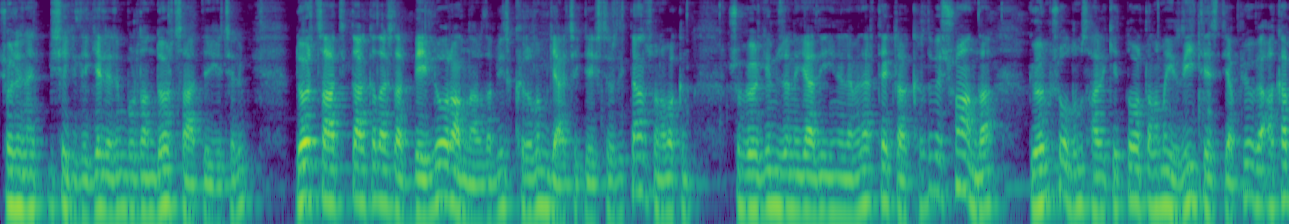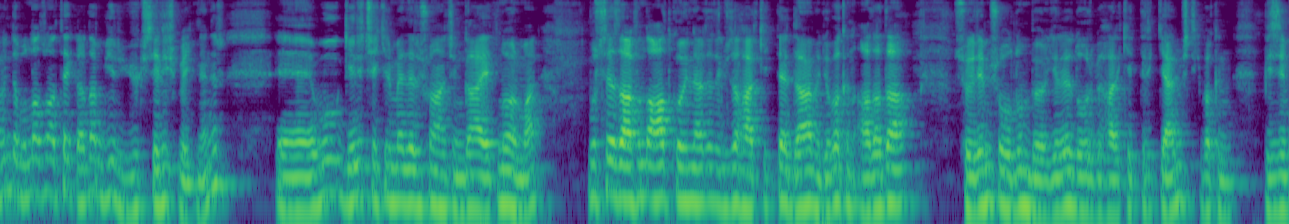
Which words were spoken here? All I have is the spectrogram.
şöyle net bir şekilde gelelim. Buradan 4 saatliğe geçelim. 4 saatlikte arkadaşlar belli oranlarda bir kırılım gerçekleştirdikten sonra bakın şu bölgenin üzerine geldiği iğnelemeler tekrar kırdı ve şu anda görmüş olduğumuz hareketli ortalamayı retest yapıyor ve akabinde bundan sonra tekrardan bir yükseliş beklenir. Ee, bu geri çekilmeleri şu an için gayet normal. Bu süre zarfında altcoin'lerde de güzel hareketler devam ediyor. Bakın adada söylemiş olduğum bölgelere doğru bir hareketlilik gelmişti ki bakın bizim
